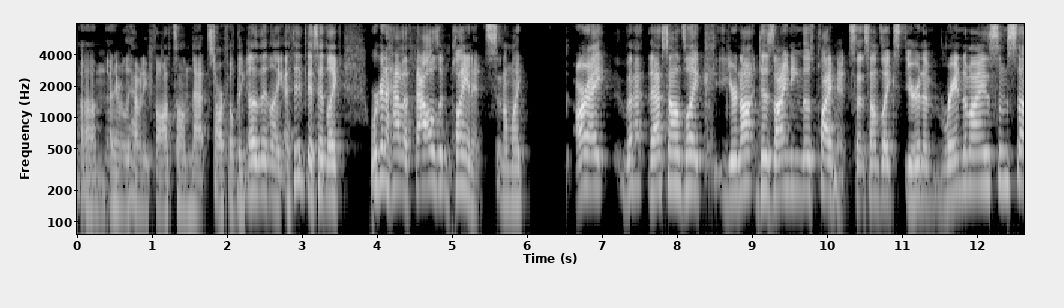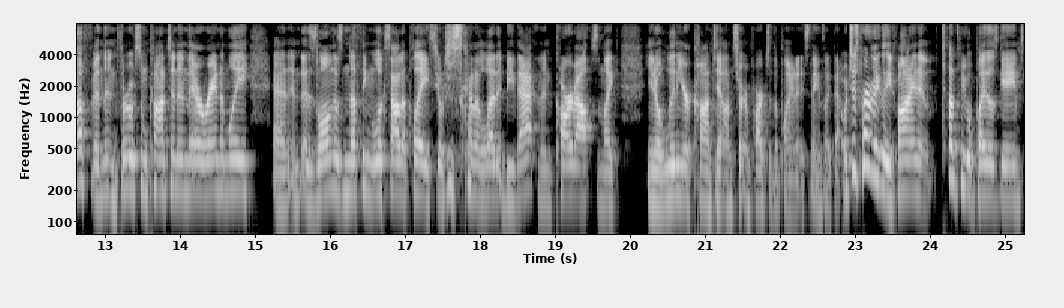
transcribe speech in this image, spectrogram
um, I didn't really have any thoughts on that Starfield thing. Other than like I think they said like we're gonna have a thousand planets, and I'm like, all right, that that sounds like you're not designing those planets. That sounds like you're gonna randomize some stuff and then throw some content in there randomly. And, and as long as nothing looks out of place, you'll just kind of let it be that, and then carve out some like you know linear content on certain parts of the planets, things like that, which is perfectly fine. And tons of people play those games.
